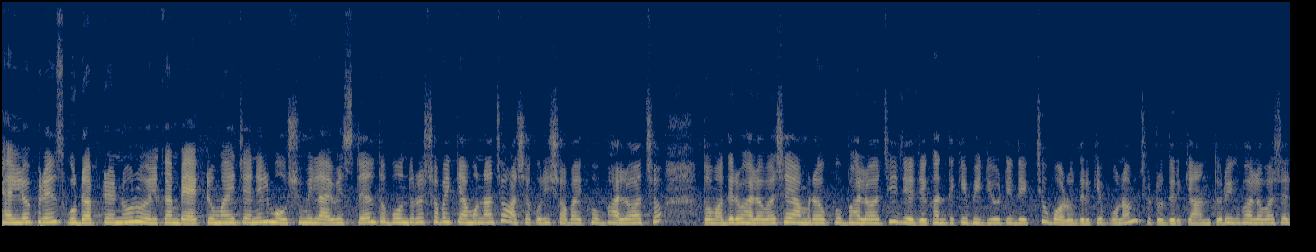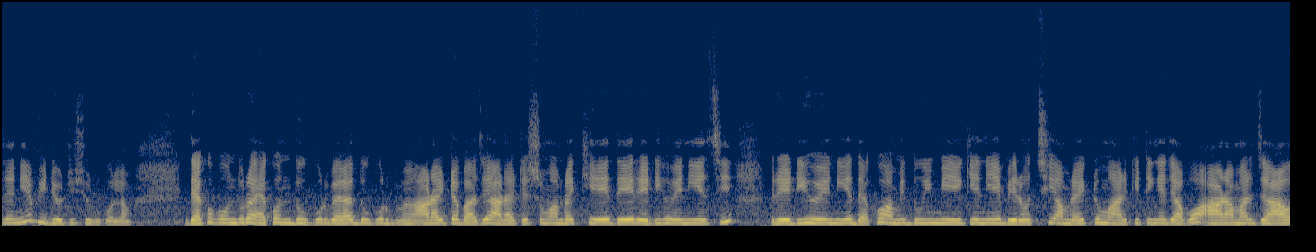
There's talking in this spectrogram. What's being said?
Hello friends, good afternoon. Welcome back to my channel Mousumi lifestyle. তো বন্ধুরা, সবাই কেমন আছো? আশা করি সবাই খুব ভালো আছো। তোমাদের ভালোবাসায় আমরাও খুব ভালো আছি। যে যেখান থেকে ভিডিওটি দেখছ, বড়োদেরকে প্রণাম, ছোটোদেরকে আন্তরিক ভালোবাসা জানিয়ে ভিডিওটি শুরু করলাম। দেখো বন্ধুরা, এখন দুপুরবেলা, দুপুর আড়াইটা বাজে। আড়াইটার সময় আমরা খেয়ে দিয়ে রেডি হয়ে নিয়েছি। রেডি হয়ে নিয়ে দেখো, আমি দুই মেয়েকে নিয়ে বেরোচ্ছি। আমরা একটু মার্কেটিংয়ে যাব। আর আমার যাও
